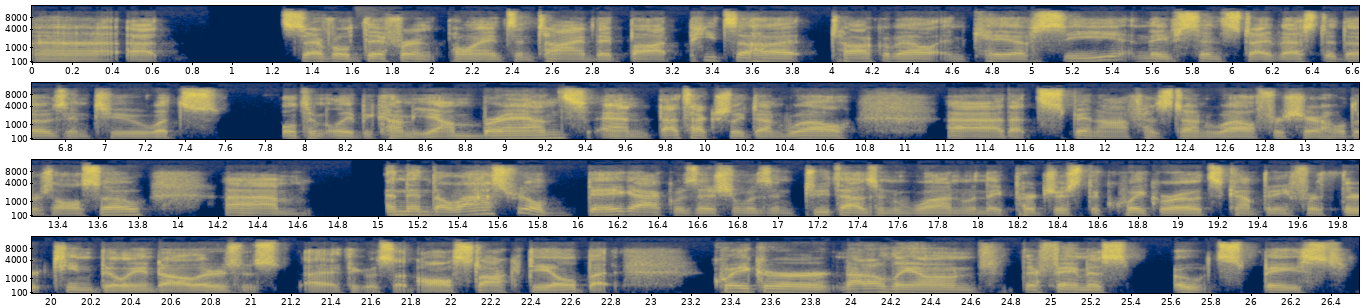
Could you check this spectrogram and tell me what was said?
uh, at several different points in time. They bought Pizza Hut, Taco Bell, and KFC, and they've since divested those into what's ultimately become Yum Brands, and that's actually done well. Uh, that spinoff has done well for shareholders also. Um, and then the last real big acquisition was in 2001 when they purchased the Quaker Oats company for $13 billion. Was, I think it was an all stock deal, but Quaker not only owned their famous oats based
